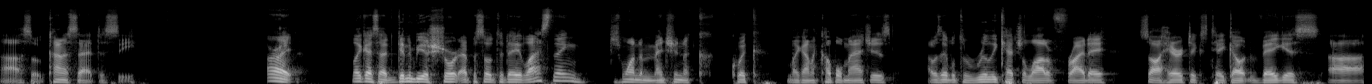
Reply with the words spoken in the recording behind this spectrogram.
Uh, so kind of sad to see. All right, like I said, going to be a short episode today. Last thing, just wanted to mention a c- quick, like on a couple matches. I was able to really catch a lot of Friday. Saw Heretics take out Vegas uh,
